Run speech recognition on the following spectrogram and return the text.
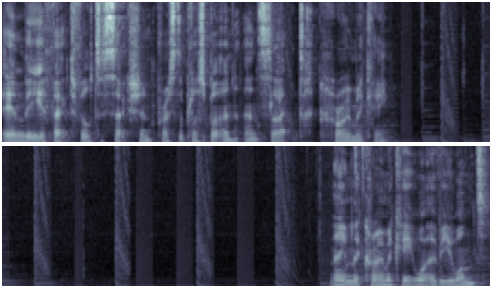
In the effect filters section, press the plus button and select chroma key. Name the chroma key whatever you want.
